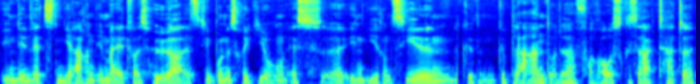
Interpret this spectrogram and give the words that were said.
in den letzten Jahren immer etwas höher, als die Bundesregierung es äh, in ihren Zielen geplant oder vorausgesagt hatte.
